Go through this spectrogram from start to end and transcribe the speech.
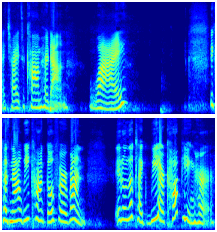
I tried to calm her down. Why? Because now we can't go for a run. It'll look like we are copying her.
